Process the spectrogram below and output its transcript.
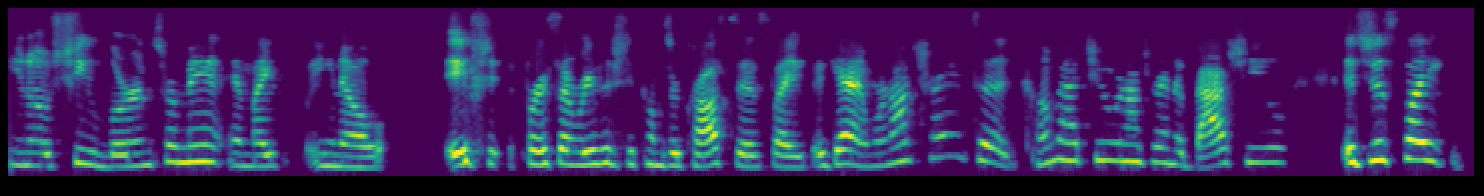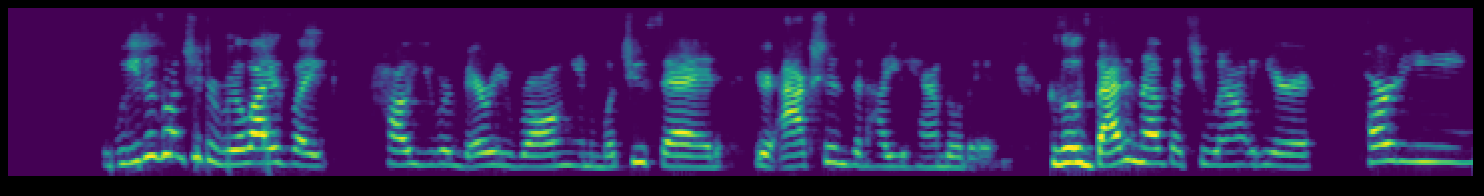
you know she learns from it and like you know if she, for some reason she comes across this like again we're not trying to come at you we're not trying to bash you it's just like we just want you to realize like how you were very wrong in what you said your actions and how you handled it because it was bad enough that you went out here partying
